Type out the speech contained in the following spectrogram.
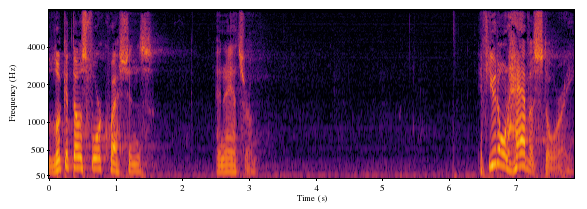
look at those four questions, and answer them. If you don't have a story,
